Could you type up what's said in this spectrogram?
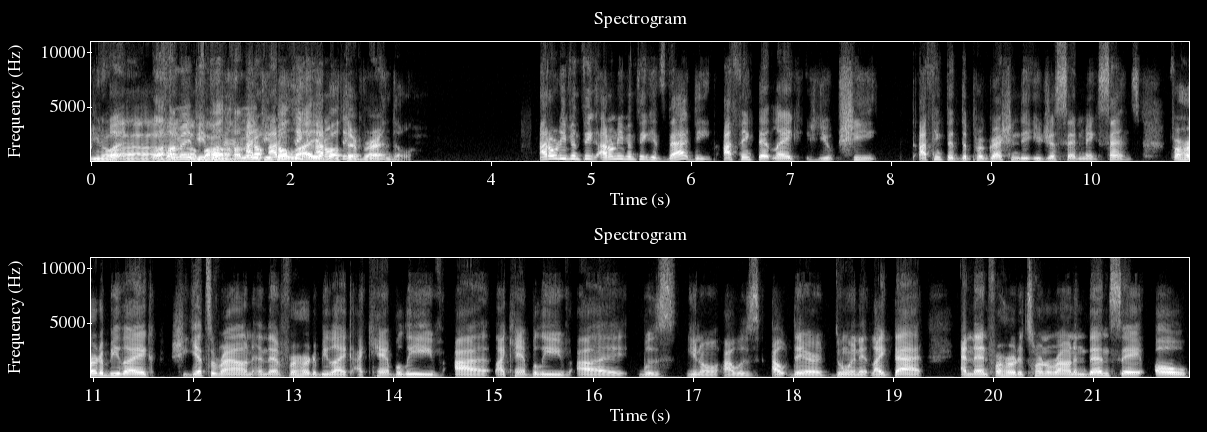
You know, But- a- a- Well, how many people honor. how many people don't think- lie I don't about their brand though? I don't even think I don't even think it's that deep. I think that like you she I think that the progression that you just said makes sense. For her to be like she gets around and then for her to be like I can't believe I I can't believe I was, you know, I was out there doing it like that and then for her to turn around and then say, "Oh,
